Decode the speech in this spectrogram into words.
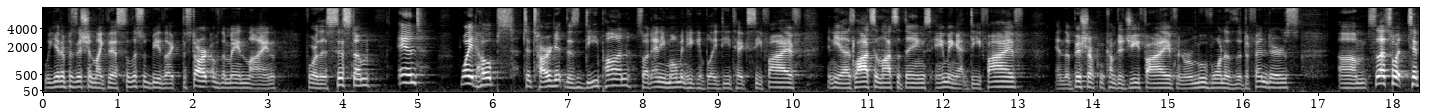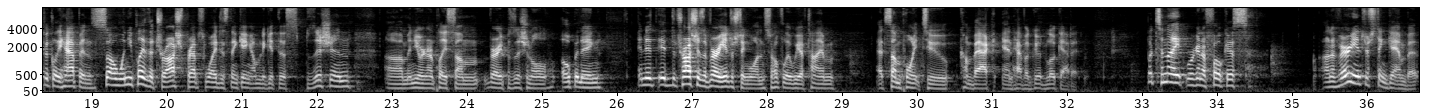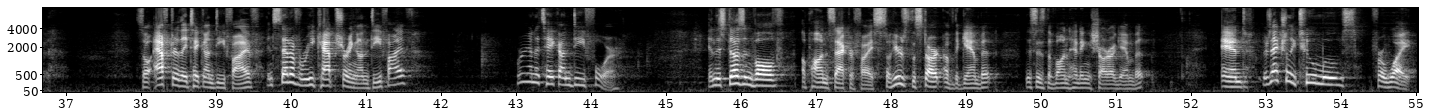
we get a position like this. So this would be like the start of the main line for this system. And White hopes to target this d pawn, so at any moment he can play d takes c5, and he has lots and lots of things aiming at d5, and the bishop can come to g5 and remove one of the defenders. Um, so that's what typically happens. So when you play the Tarrasch, perhaps white is thinking, I'm going to get this position, um, and you're going to play some very positional opening. And it, it, the Tarrasch is a very interesting one, so hopefully we have time at some point to come back and have a good look at it. But tonight we're going to focus on a very interesting gambit. So after they take on d5, instead of recapturing on d5, we're going to take on d4. And this does involve a pawn sacrifice. So here's the start of the gambit. This is the von Hennig-Schara gambit. And there's actually two moves for white.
